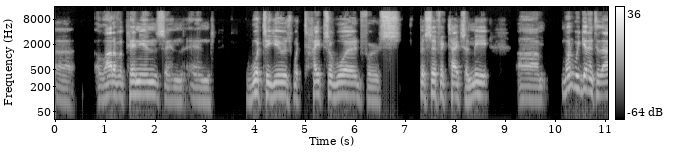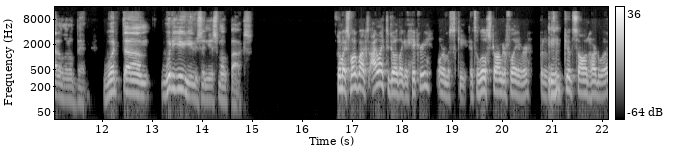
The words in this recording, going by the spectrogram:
a a lot of opinions and and what to use, what types of wood for specific types of meat. Um, why don't we get into that a little bit? What um what do you use in your smoke box? So my smoke box, I like to go with like a hickory or a mesquite. It's a little stronger flavor, but it's a good solid hardwood.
